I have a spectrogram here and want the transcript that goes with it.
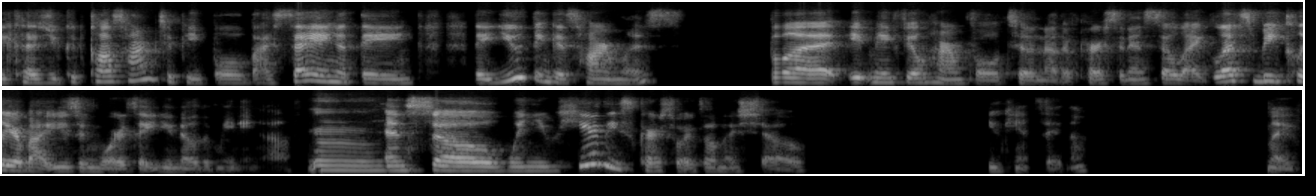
because you could cause harm to people by saying a thing that you think is harmless but it may feel harmful to another person. And so like let's be clear about using words that you know the meaning of. Mm. and so when you hear these curse words on this show you can't say them. Like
